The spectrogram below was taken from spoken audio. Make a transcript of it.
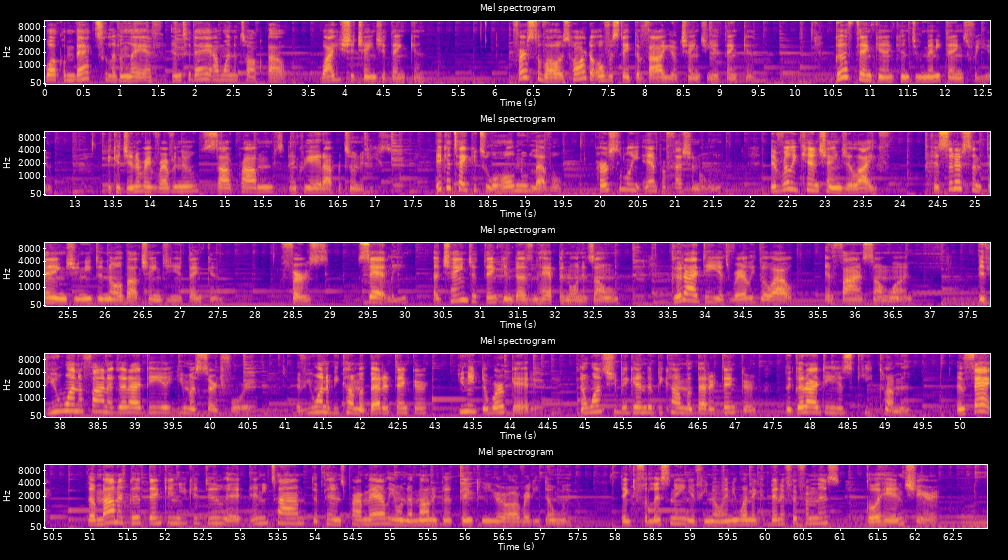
Welcome back to Live and Laugh, and today I want to talk about why you should change your thinking. First of all, it's hard to overstate the value of changing your thinking. Good thinking can do many things for you. It can generate revenue, solve problems, and create opportunities. It can take you to a whole new level, personally and professionally. It really can change your life. Consider some things you need to know about changing your thinking. First, Sadly, a change of thinking doesn't happen on its own. Good ideas rarely go out and find someone. If you want to find a good idea, you must search for it. If you want to become a better thinker, you need to work at it. And once you begin to become a better thinker, the good ideas keep coming. In fact, the amount of good thinking you can do at any time depends primarily on the amount of good thinking you're already doing. Thank you for listening. If you know anyone that could benefit from this, go ahead and share it.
